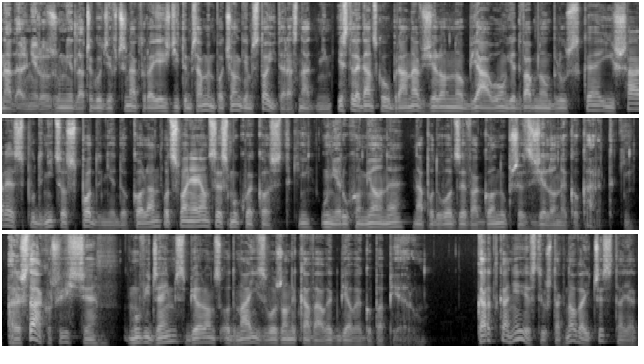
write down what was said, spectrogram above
Nadal nie rozumie, dlaczego dziewczyna, która jeździ tym samym pociągiem, stoi teraz nad nim. Jest elegancko ubrana w zielono-białą, jedwabną bluzkę i szare spódnico spodnie do kolan, odsłaniające smukłe kostki, unieruchomione na podłodze wagonu przez zielone kokardki. Ależ tak, oczywiście, mówi James, biorąc od Mai złożony kawałek białego papieru. Kartka nie jest już tak nowa i czysta jak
